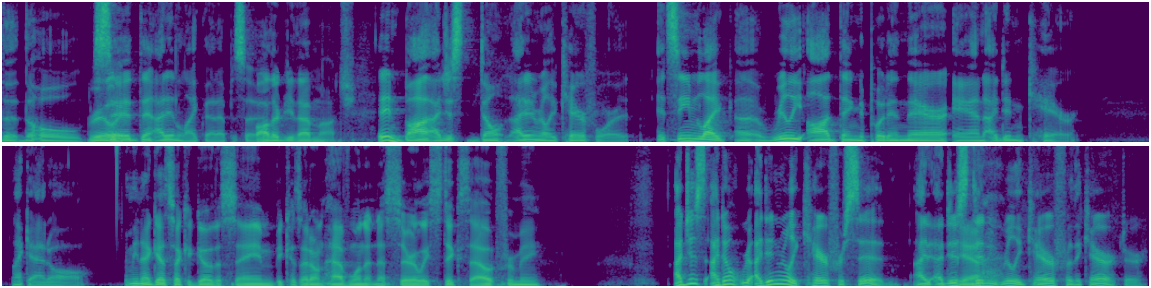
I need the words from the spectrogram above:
The the whole Really? Cid thing. I didn't like that episode. Bothered you that much? It didn't bother. I just don't. I didn't really care for it. It seemed like a really odd thing to put in there, and I didn't care, like at all. I mean, I guess I could go the same because I don't have one that necessarily sticks out for me. I just I don't I didn't really care for Cid. I, I just Yeah. didn't really care for the character.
